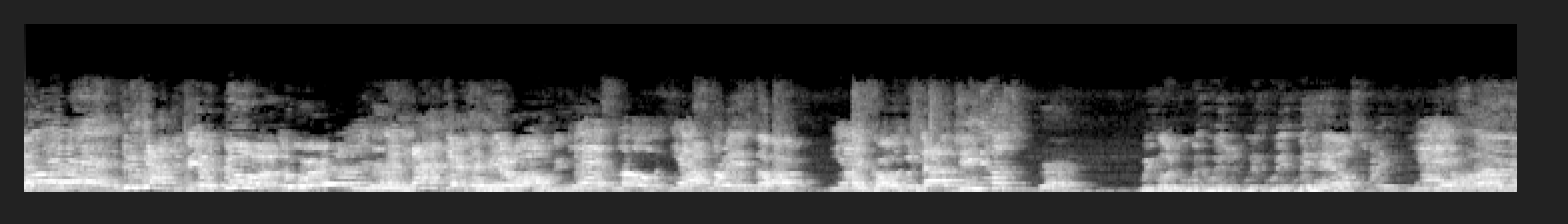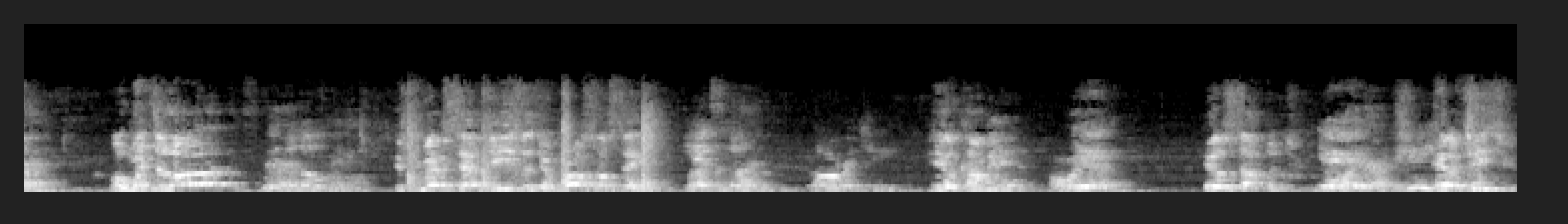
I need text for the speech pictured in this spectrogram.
that. Yes. You got to be a doer of the word and not just a only. Yes, Lord. Yes, I praise God Yes, because Lord without Jesus, Yeah. we gonna we we we, we, we held straight. Yes, Lord. yeah. But with the Lord, With the Lord. if you accept Jesus as your personal Savior, Yes, Lord. Glory Jesus. He'll come in, Oh, yeah. He'll sup with you, Oh, yeah. He'll teach you.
